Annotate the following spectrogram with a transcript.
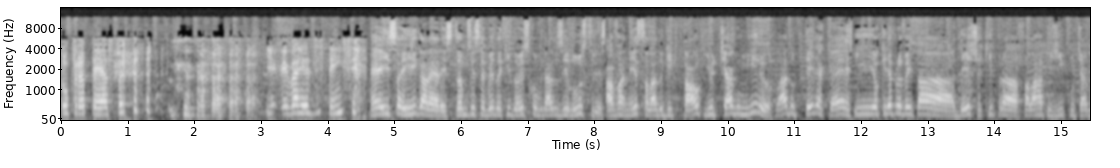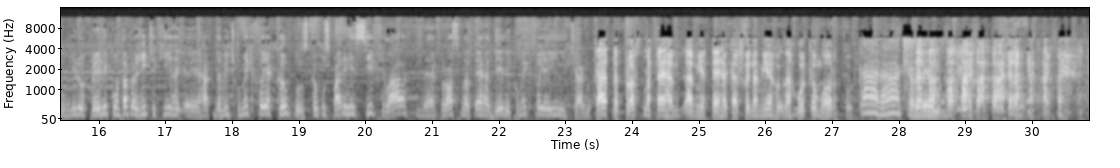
O protesto. E viva a resistência. É isso aí, galera. Estamos recebendo aqui dois convidados ilustres, a Vanessa lá do Geek Talk e o Thiago Miro lá do TelhaCast. E eu queria aproveitar deixa aqui para falar rapidinho com o Thiago Miro, para ele contar pra gente aqui é, rapidamente como é que foi a Campus, Campus Party Recife, lá é, próximo da terra dele. Como é que foi aí, Thiago? Cara, próxima à terra, à minha terra, cara, foi na minha na rua que eu moro, pô. Caraca, velho.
